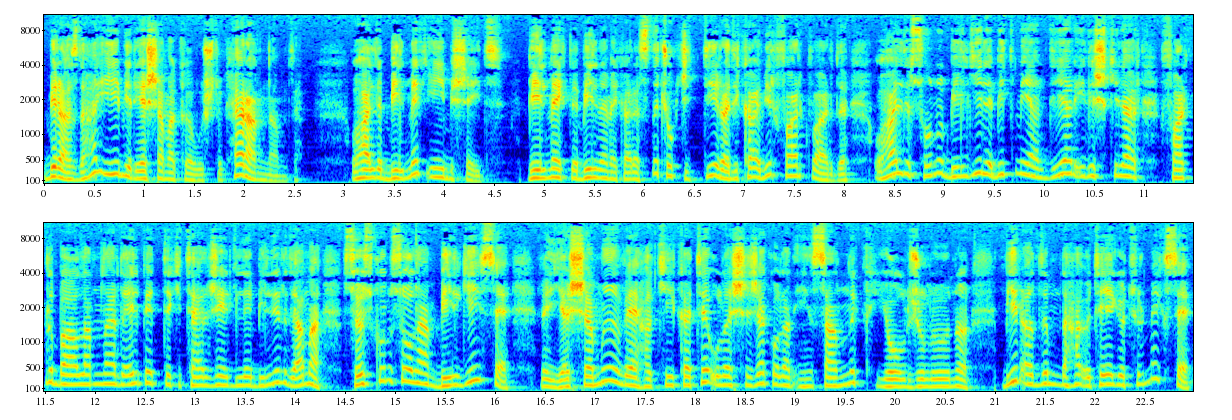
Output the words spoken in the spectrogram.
biraz daha iyi bir yaşama kavuştuk her anlamda. O halde bilmek iyi bir şeydi bilmekle bilmemek arasında çok ciddi radikal bir fark vardı. O halde sonu bilgiyle bitmeyen diğer ilişkiler farklı bağlamlarda elbette ki tercih edilebilirdi ama söz konusu olan bilgi ise ve yaşamı ve hakikate ulaşacak olan insanlık yolculuğunu bir adım daha öteye götürmekse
